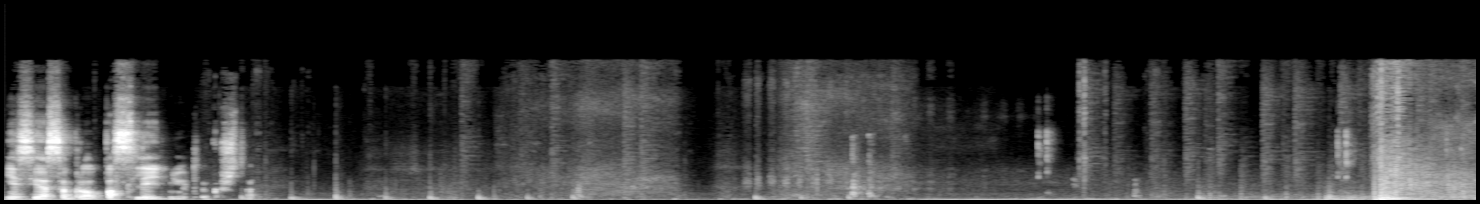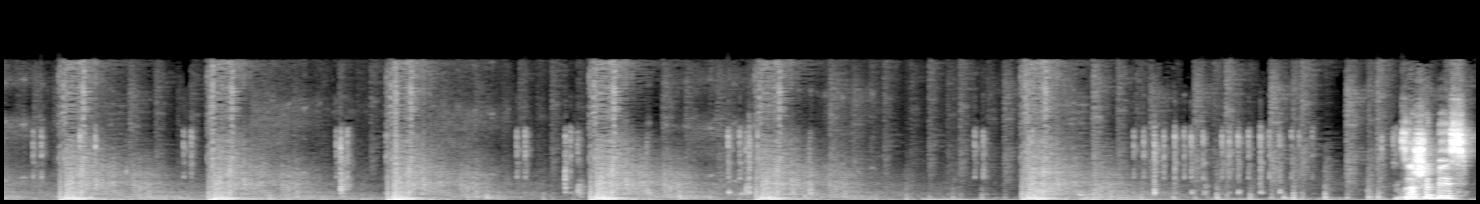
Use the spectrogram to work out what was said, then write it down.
Если я собрал последнюю только что. Зашибись.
